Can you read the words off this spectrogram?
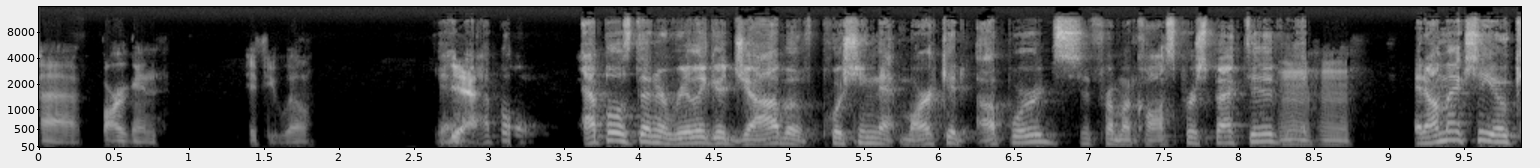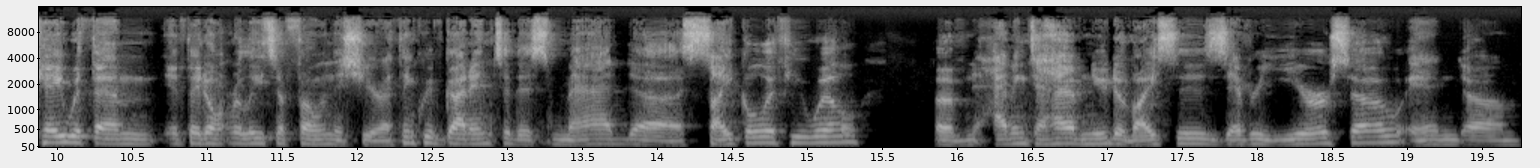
uh, bargain, if you will. Yeah. Apple Apple's done a really good job of pushing that market upwards from a cost perspective. Mm-hmm. And I'm actually okay with them if they don't release a phone this year. I think we've got into this mad uh, cycle, if you will, of having to have new devices every year or so. And um,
